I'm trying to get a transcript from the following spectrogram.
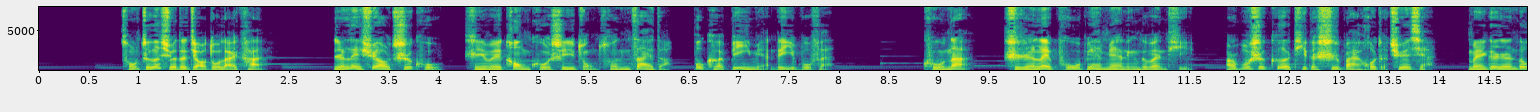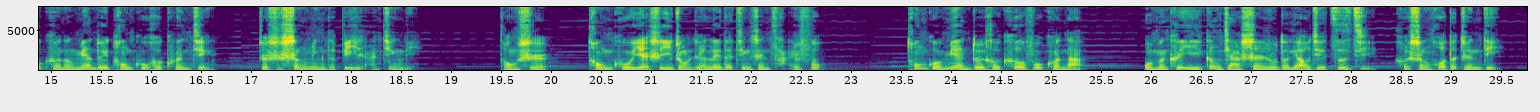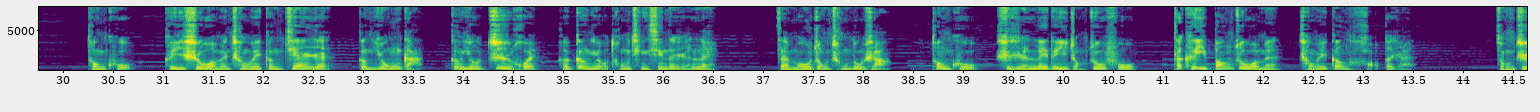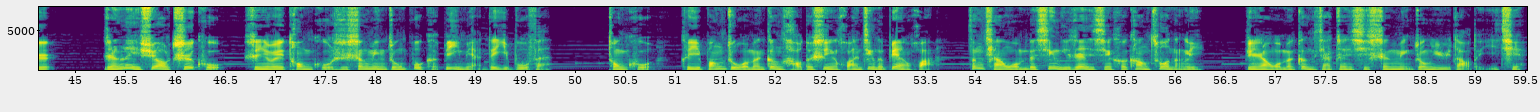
从哲学的角度来看，人类需要吃苦，是因为痛苦是一种存在的、不可避免的一部分。苦难是人类普遍面临的问题，而不是个体的失败或者缺陷。每个人都可能面对痛苦和困境。这是生命的必然经历，同时，痛苦也是一种人类的精神财富。通过面对和克服困难，我们可以更加深入地了解自己和生活的真谛。痛苦可以使我们成为更坚韧、更勇敢、更有智慧和更有同情心的人类。在某种程度上，痛苦是人类的一种祝福，它可以帮助我们成为更好的人。总之，人类需要吃苦。是因为痛苦是生命中不可避免的一部分，痛苦可以帮助我们更好地适应环境的变化，增强我们的心理韧性和抗挫能力，并让我们更加珍惜生命中遇到的一切。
